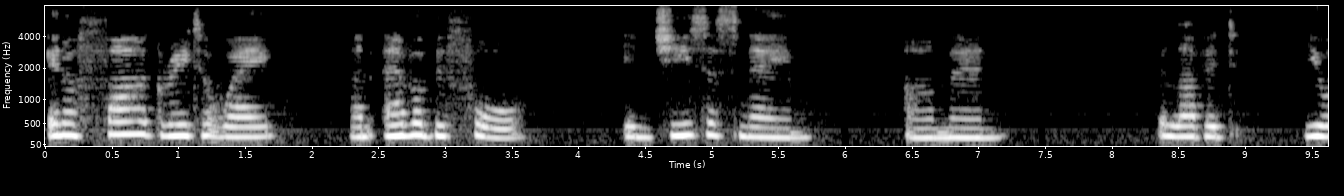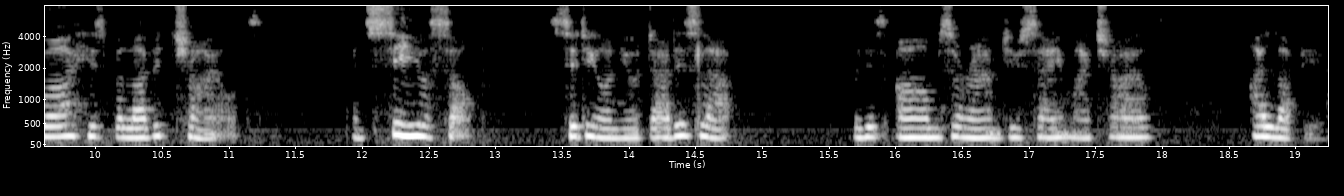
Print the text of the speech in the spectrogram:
in a far greater way than ever before. In Jesus' name, Amen. Beloved, you are his beloved child, and see yourself sitting on your daddy's lap with his arms around you, saying, My child, I love you.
